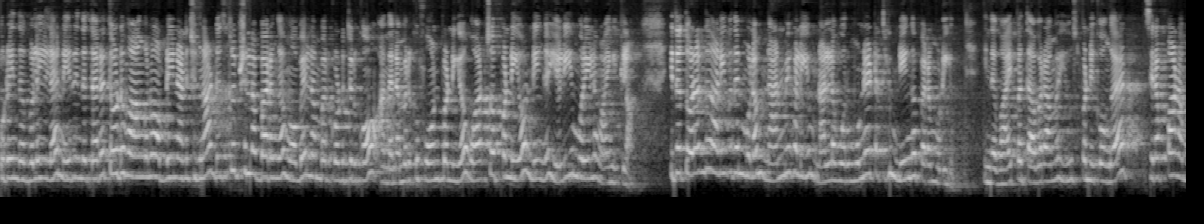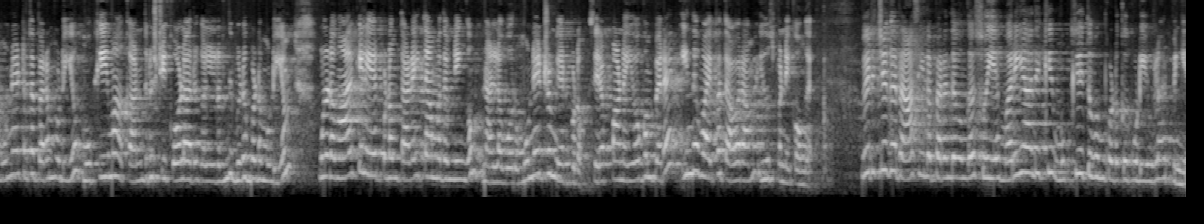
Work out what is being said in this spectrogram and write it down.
குறைந்த விலையில் நிறைந்த தரத்தோடு வாங்கணும் அப்படின்னு நினச்சிங்கன்னா டிஸ்கிரிப்ஷனில் பாருங்கள் மொபைல் நம்பர் கொடுத்துருக்கோம். அந்த நம்பருக்கு ஃபோன் பண்ணியோ வாட்ஸ்அப் பண்ணியோ நீங்கள் எளிய முறையில் வாங்கிக்கலாம். இதை தொடர்ந்து அணிவதன் மூலம் நன்மைகளையும் நல்ல ஒரு முன்னேற்றத்தையும் நீங்கள் பெற முடியும். இந்த வாய்ப்பை தவறாமல் யூஸ் பண்ணிக்கோங்க. சிறப்பான முன்னேற்றத்தை பெற முடியும். முக்கியமாக கண் திருஷ்டி கோளாறுகளிலிருந்து விடுபட முடியும். உங்களோட வாழ்க்கையில் ஏற்படும் தடை தாமதம் நீங்கும். நல்ல ஒரு முன்னேற்றம் ஏற்படும். சிறப்பான யோகம் பெற இந்த வாய்ப்பை தவறாமல் யூஸ் பண்ணிக்கோங்க. விருச்சிக ராசியில் பிறந்தவங்க சுய மரியாதைக்கு முக்கியத்துவம் கொடுக்கக்கூடியவங்களா இருப்பீங்க.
